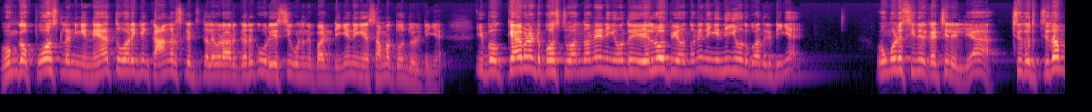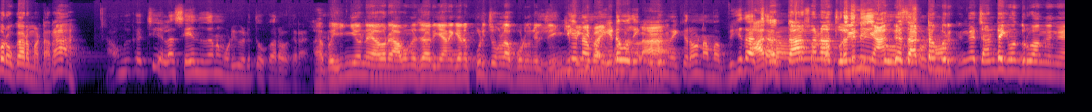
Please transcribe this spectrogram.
உங்கள் போஸ்ட்டில் நீங்கள் நேற்று வரைக்கும் காங்கிரஸ் கட்சி தலைவராக இருக்கிறதுக்கு ஒரு எஸ்சி கொண்டு வந்து நீங்கள் சமத்துவம் சொல்லிட்டீங்க. இப்போ கேபினட் போஸ்ட் வந்தோடனே நீங்கள் வந்து எல்ஓபி வந்தோடனே நீங்கள் நீங்கள் வந்து உட்காந்துக்கிட்டீங்க உங்களோட சீனியர் கட்சியில் இல்லையா? சிதர் சிதம்பரம் உட்கார மாட்டாரா? அவங்க கட்சி எல்லாம் சேர்ந்து தானே முடிவு எடுத்து உட்கார வைக்கிறாங்க. அப்ப இங்க ஒண்ணு அவர் அவங்க சார் எனக்கு எனக்கு பிடிச்சவங்களா போடுன்னு சொல்லிட்டு இங்க நம்ம இடஒதுக்கீடு வைக்கிறோம் நம்ம விகிதாச்சாரம் அதைத்தாங்க நான் இருக்கேன். அங்க சட்டம். இருக்குங்க சண்டைக்கு வந்துருவாங்கங்க.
